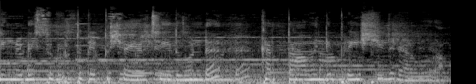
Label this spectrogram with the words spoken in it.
നിങ്ങളുടെ സുഹൃത്തുക്കൾക്ക് ഷെയർ ചെയ്തുകൊണ്ട് കർത്താവിന്റെ പ്രേക്ഷിതരാകുക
